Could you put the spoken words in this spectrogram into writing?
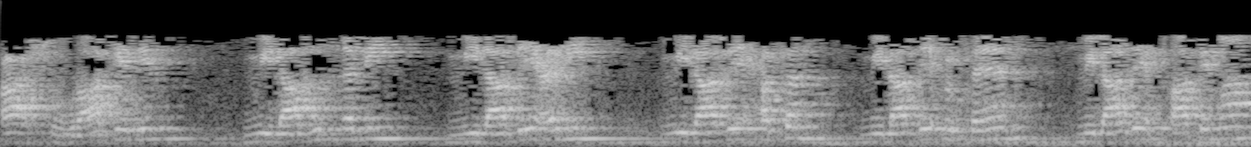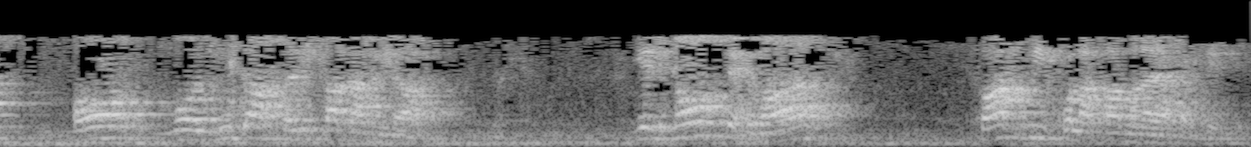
عاشورہ کے دن، میلاد النبی، میلاد علی، میلاد حسن، میلاد حسین، میلاد فاطمہ اور موجودہ خلیفہ کا میلاد یہ نو تہوار فاطمی خلافہ منایا کرتے تھے۔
